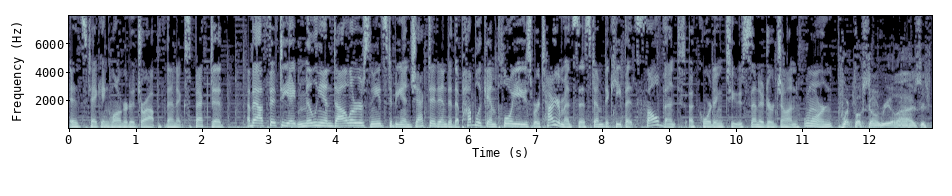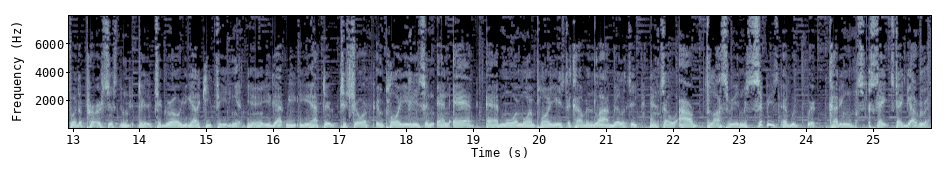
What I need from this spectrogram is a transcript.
it's taking longer to drop than expected. About $58 million needs to be injected into the public employees retirement system to keep it solvent, according to Senator John Horhn. What folks don't realize is for the PERS system to, to grow, you got to keep feeding it. You, know, you got you have to, to show up employees and, and add add more and more employees to cover the liability. And so our philosophy in Mississippi is that we, we're cutting state state government,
